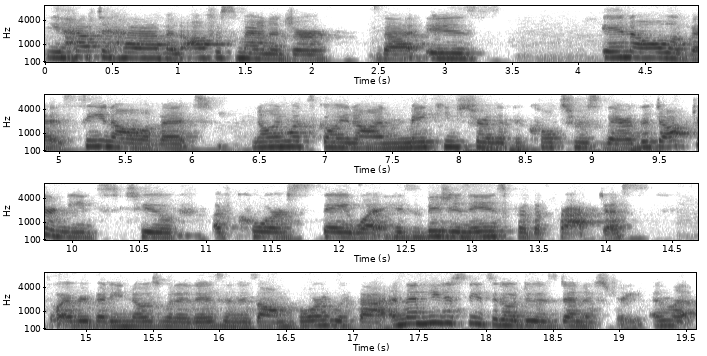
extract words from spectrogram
You have to have an office manager that is in all of it, seeing all of it, knowing what's going on, making sure that the culture is there. The doctor needs to, of course, say what his vision is for the practice so everybody knows what it is and is on board with that. And then he just needs to go do his dentistry and let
